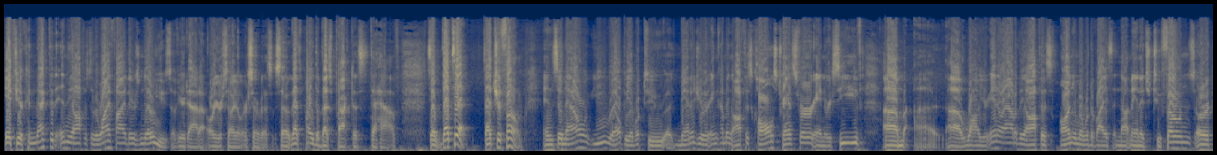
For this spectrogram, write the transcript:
If you're connected in the office to the Wi-Fi, there's no use of your data or your cellular service. So that's probably the best practice to have. So that's it that's your phone. And so now you will be able to uh, manage your incoming office calls, transfer and receive um, uh, uh, while you're in or out of the office on your mobile device and not manage two phones or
